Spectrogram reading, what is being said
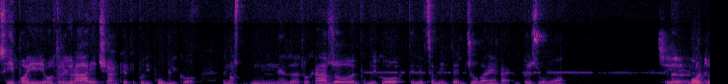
Sì, poi oltre agli orari c'è anche il tipo di pubblico. Nel, nost- nel tuo caso il pubblico tendenzialmente è giovane, beh, presumo. Sì, eh, molto,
